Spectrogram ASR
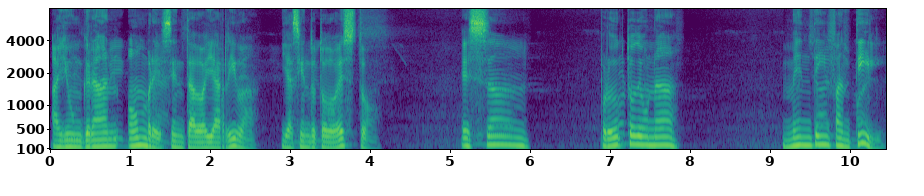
hay un gran hombre sentado ahí arriba y haciendo todo esto, es um, producto de una mente infantil.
